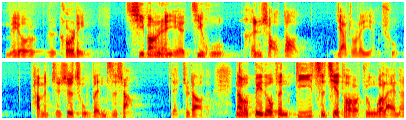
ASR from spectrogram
没有 recording，西方人也几乎很少到亚洲来演出。他们只是从文字上在知道的。那么贝多芬第一次介绍到中国来呢，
